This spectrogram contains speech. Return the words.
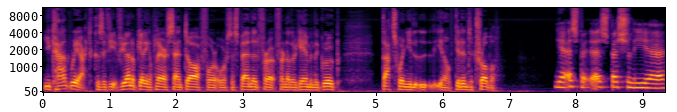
you can't react because if you if you end up getting a player sent off or, or suspended for for another game in the group, that's when you you know get into trouble. Yeah, especially uh,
